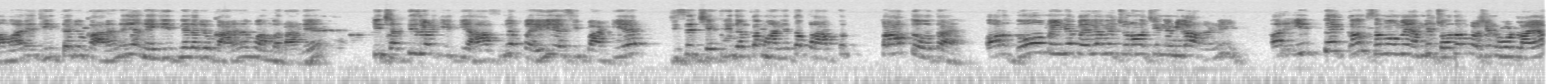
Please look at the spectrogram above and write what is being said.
हमारे जीत का जो कारण है या नहीं जीतने का जो कारण है वो हम बता दें कि छत्तीसगढ़ के इतिहास में पहली ऐसी पार्टी है जिसे क्षेत्रीय दल का मान्यता प्राप्त प्राप्त होता है। और दो महीने पहले हमें चुनाव चिन्ह मिला नहीं और इतने कम समय में हमने चौदह परसेंट वोट लाया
